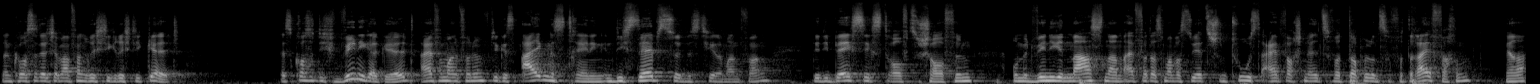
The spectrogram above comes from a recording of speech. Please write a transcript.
dann kostet er dich am Anfang richtig, richtig Geld. Es kostet dich weniger Geld, einfach mal ein vernünftiges eigenes Training in dich selbst zu investieren am Anfang, dir die Basics drauf zu schaufeln und mit wenigen Maßnahmen einfach das mal, was du jetzt schon tust, einfach schnell zu verdoppeln und zu verdreifachen, ja,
